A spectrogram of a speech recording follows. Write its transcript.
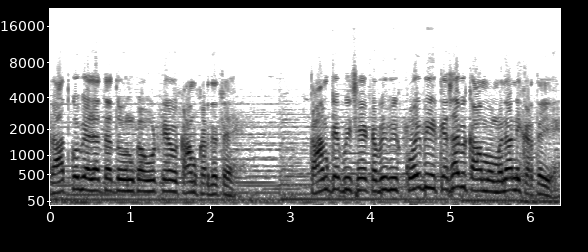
रात को भी आ जाता है तो उनका उठ के काम कर देते हैं। काम के पीछे कभी भी कोई भी, कैसा भी काम हो, मना नहीं करते ये।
